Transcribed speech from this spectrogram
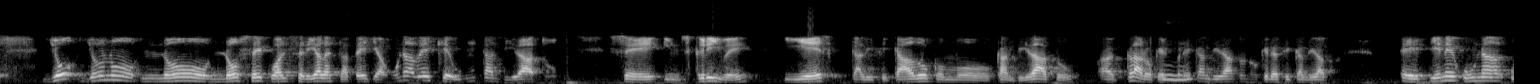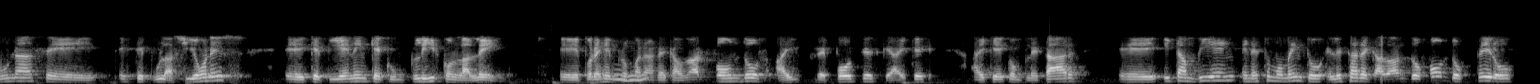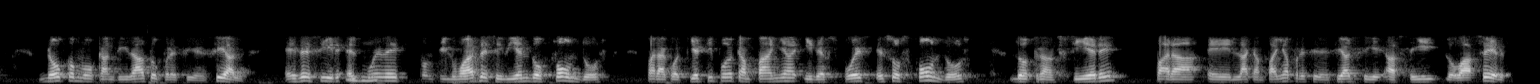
yo, yo no, no, no sé cuál sería la estrategia. Una vez que un candidato se inscribe y es calificado como candidato, ah, claro que el precandidato no quiere decir candidato, eh, tiene una, unas eh, estipulaciones eh, que tienen que cumplir con la ley. por ejemplo, para recaudar fondos hay reportes que hay que, hay que completar. Y también en este momento él está recaudando fondos, pero no como candidato presidencial, es decir, él puede continuar recibiendo fondos para cualquier tipo de campaña y después esos fondos los transfiere para eh, la campaña presidencial si así lo va a hacer.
